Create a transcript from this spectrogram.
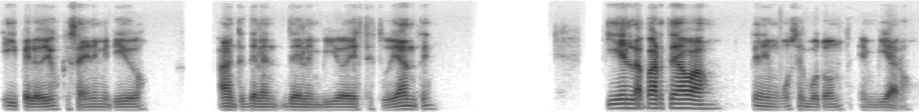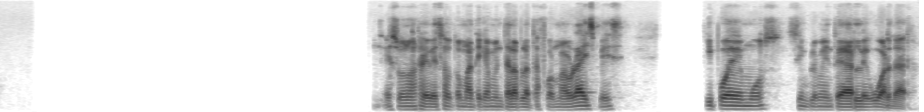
y periódicos que se hayan emitido antes del envío de este estudiante. Y en la parte de abajo tenemos el botón enviar Eso nos regresa automáticamente a la plataforma Brightspace y podemos simplemente darle guardar.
